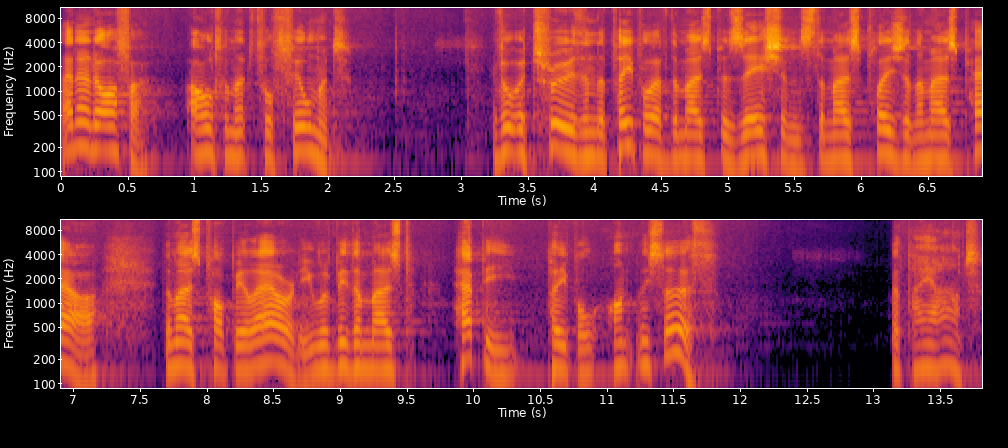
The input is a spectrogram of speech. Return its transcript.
They don't offer ultimate fulfillment. If it were true, then the people who have the most possessions, the most pleasure, the most power, the most popularity would be the most happy people on this earth. But they aren't.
